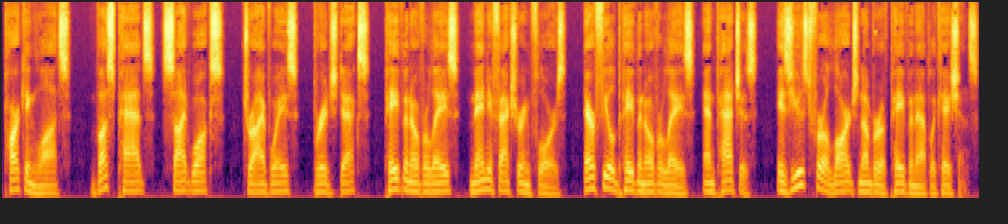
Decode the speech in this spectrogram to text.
parking lots, bus pads, sidewalks, driveways, bridge decks, pavement overlays, manufacturing floors, airfield pavement overlays, and patches, is used for a large number of pavement applications.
